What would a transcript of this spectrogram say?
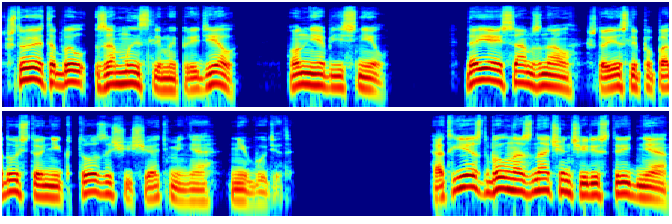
Что это был за мыслимый предел, он не объяснил. Да я и сам знал, что если попадусь, то никто защищать меня не будет. Отъезд был назначен через три дня.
